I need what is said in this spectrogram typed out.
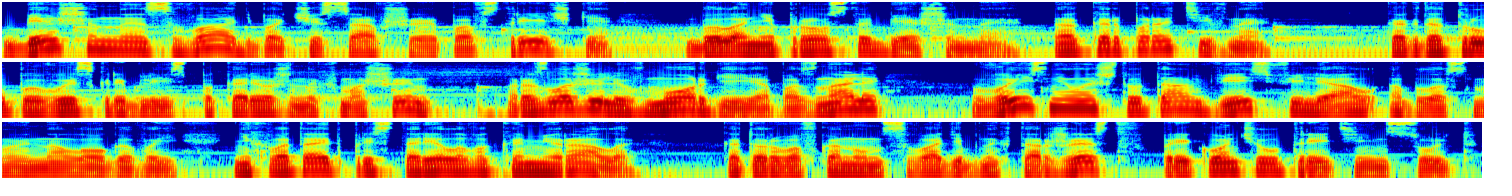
Бешеная свадьба, чесавшая по встречке – была не просто бешеная, а корпоративная. Когда трупы выскребли из покореженных машин, разложили в морге и опознали, выяснилось, что там весь филиал областной налоговой. Не хватает престарелого камерала, которого в канун свадебных торжеств прикончил третий инсульт.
